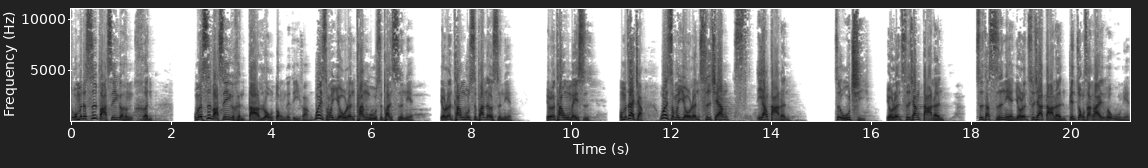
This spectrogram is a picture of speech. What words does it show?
我们的司法是一个很很，我们的司法是一个很大漏洞的地方。为什么有人贪污是判十年，有人贪污是判二十年，有人贪污没事？我们在讲为什么有人持枪一样打人是无期，有人持枪打人？是他十年，有人持枪打人变重伤害，说五年，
